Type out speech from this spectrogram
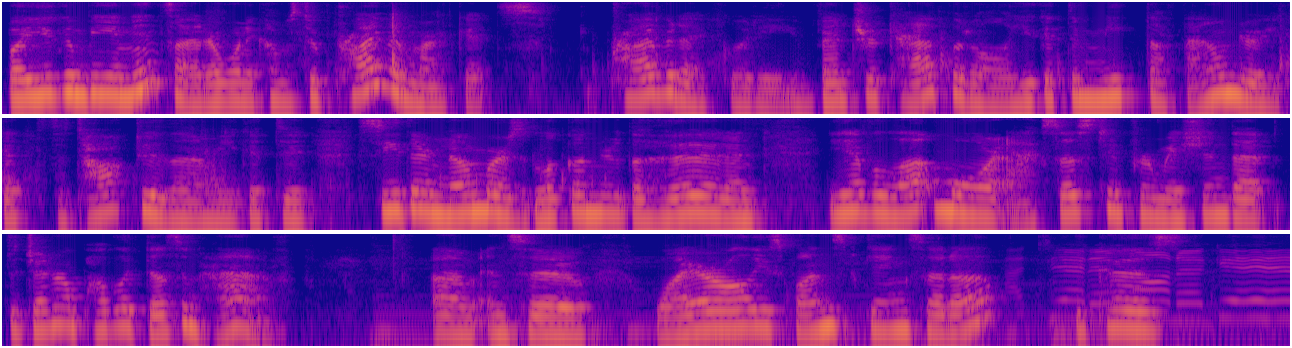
but you can be an insider when it comes to private markets, private equity, venture capital. You get to meet the founder, you get to talk to them, you get to see their numbers and look under the hood, and you have a lot more access to information that the general public doesn't have. Um, and so, why are all these funds getting set up? Because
